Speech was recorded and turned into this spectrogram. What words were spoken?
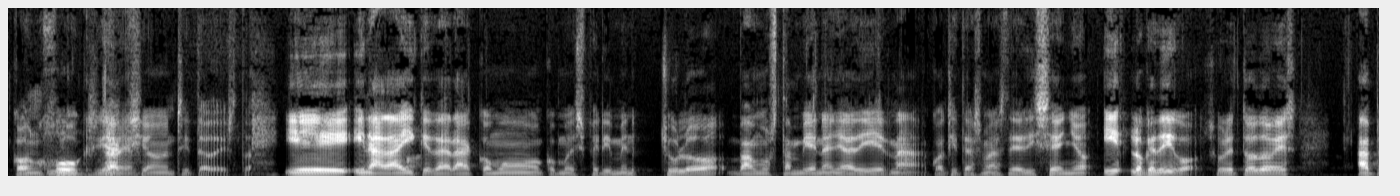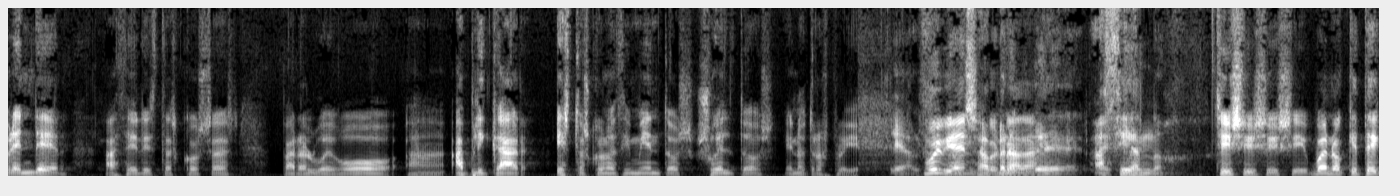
Con mm, hooks y actions y todo esto. Y, nada, y quedará como, como experimento chulo. Vamos también a añadir, nada, cuantitas más de diseño. Y lo que digo, sobre todo es aprender a hacer estas cosas para luego ah, aplicar estos conocimientos sueltos en otros proyectos. Muy bien, pues nada, haciendo. Sí, sí, sí, sí. Bueno, ¿qué te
